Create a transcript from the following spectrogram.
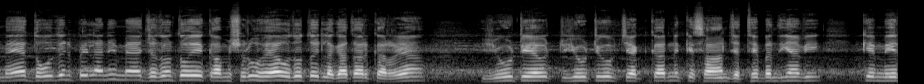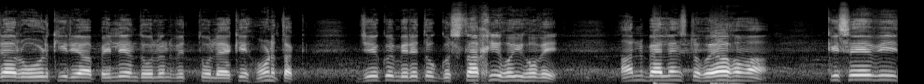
ਮੈਂ 2 ਦਿਨ ਪਹਿਲਾਂ ਨਹੀਂ, ਮੈਂ ਜਦੋਂ ਤੋਂ ਇਹ ਕੰਮ ਸ਼ੁਰੂ ਹੋਇਆ, ਉਦੋਂ ਤੋਂ ਹੀ ਲਗਾਤਾਰ ਕਰ ਰਿਹਾ। YouTube YouTube ਚੈੱਕ ਕਰਨ, ਕਿਸਾਨ ਜਥੇਬੰਦੀਆਂ ਵੀ ਕਿ ਮੇਰਾ ਰੋਲ ਕੀ ਰਿਹਾ ਪਹਿਲੇ ਅੰਦੋਲਨ ਵਿੱਚ ਤੋਂ ਲੈ ਕੇ ਹੁਣ ਤੱਕ। ਜੇ ਕੋਈ ਮੇਰੇ ਤੋਂ ਗੁਸਤਾਖੀ ਹੋਈ ਹੋਵੇ ਅਨਬੈਲੈਂਸਡ ਹੋਇਆ ਹੋਵਾਂ, ਕਿਸੇ ਵੀ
